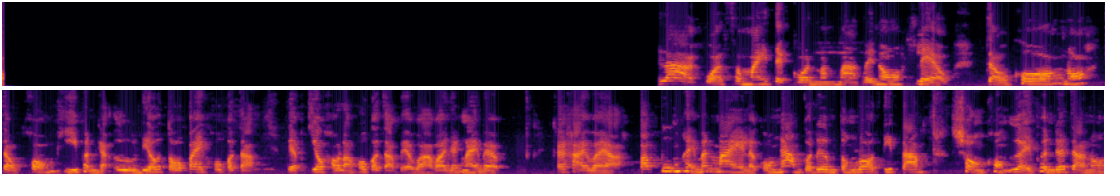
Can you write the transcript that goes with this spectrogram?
น ลากว่าสมัยแต่ก่อนมาก ๆ เลยเนาะ แล้วเจ้าของเนาะ เจ้าของทีเพิ่นก็ เออ เดี๋ยวต่อไปเขาก็จะแบบเกี่ยวเขาแล้วเขาก็จะแบบว่า ว่าอย่างไรแบบ คล้ายๆไว้อะปรับปรุงให้มันใหม่ แล้วก็งามก็เดิม ต้องรอติดตามช่องของเอื่อยเพิ่นเด้อจ้าเนาะ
